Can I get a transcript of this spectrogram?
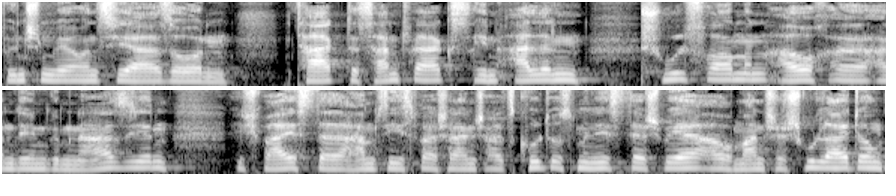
wünschen wir uns ja so einen Tag des Handwerks in allen Schulformen, auch äh, an den Gymnasien. Ich weiß, da haben Sie es wahrscheinlich als Kultusminister schwer, auch manche Schulleitung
